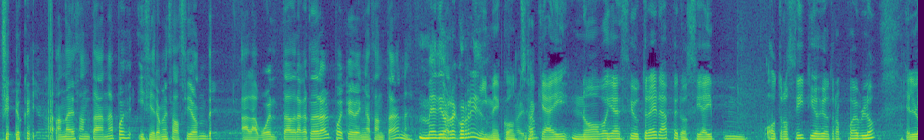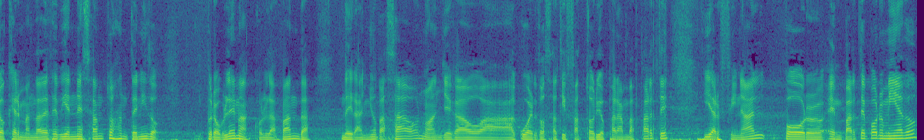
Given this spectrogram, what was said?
si ellos querían a la banda de Santa Ana, pues hicieron esa opción de a la vuelta de la catedral, pues que venga Santa Ana. Medio Ya. recorrido. Y me consta que hay, no voy a decir Utrera, pero sí hay mm, otros sitios y otros pueblos en los que hermandades de Viernes Santos han tenido problemas con las bandas del año pasado, no han llegado a acuerdos satisfactorios para ambas partes y al final, por en parte por miedo,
